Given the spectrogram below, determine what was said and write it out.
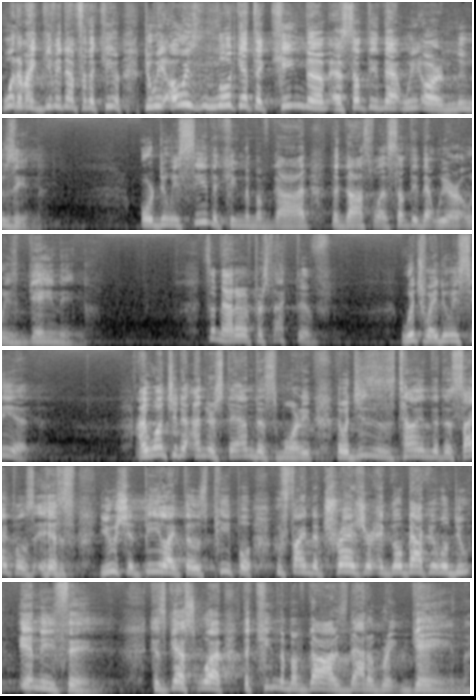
What am I giving up for the kingdom? Do we always look at the kingdom as something that we are losing? Or do we see the kingdom of God, the gospel, as something that we are always gaining? It's a matter of perspective. Which way do we see it? I want you to understand this morning that what Jesus is telling the disciples is you should be like those people who find a treasure and go back and will do anything Because guess what? The kingdom of God is that of great gain,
